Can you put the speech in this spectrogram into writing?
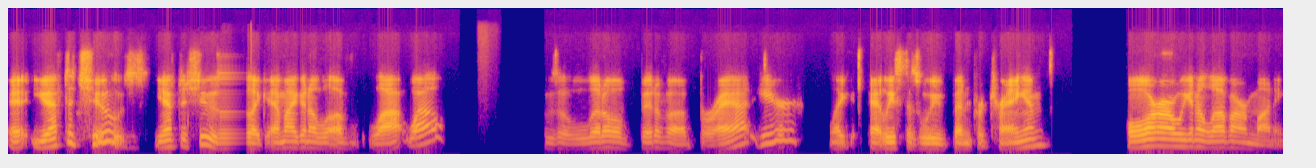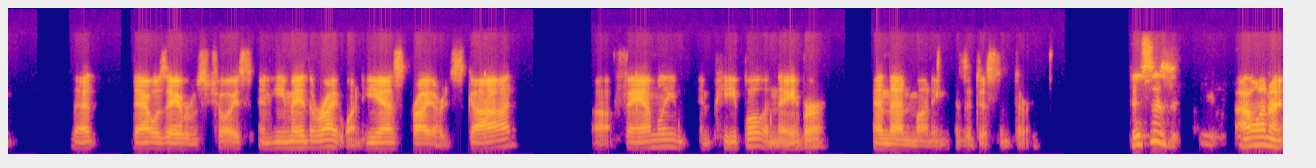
It, eh, you have to choose. You have to choose. Like, am I going to love Lot well, who's a little bit of a brat here? Like, at least as we've been portraying him, or are we going to love our money? That that was Abram's choice, and he made the right one. He has priorities: God, uh, family, and people, and neighbor, and then money as a distant third. This is. I want to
